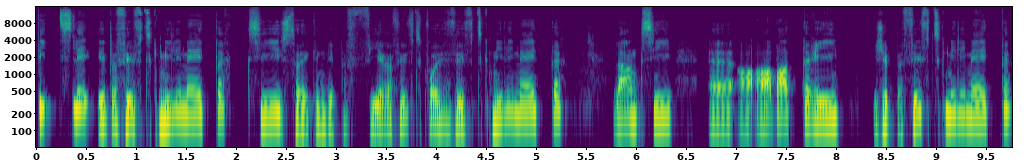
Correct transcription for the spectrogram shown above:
bisschen über 50 mm war, so irgendwie etwa 54, 55 mm lang war, äh, AA-Batterie ist etwa 50 mm.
